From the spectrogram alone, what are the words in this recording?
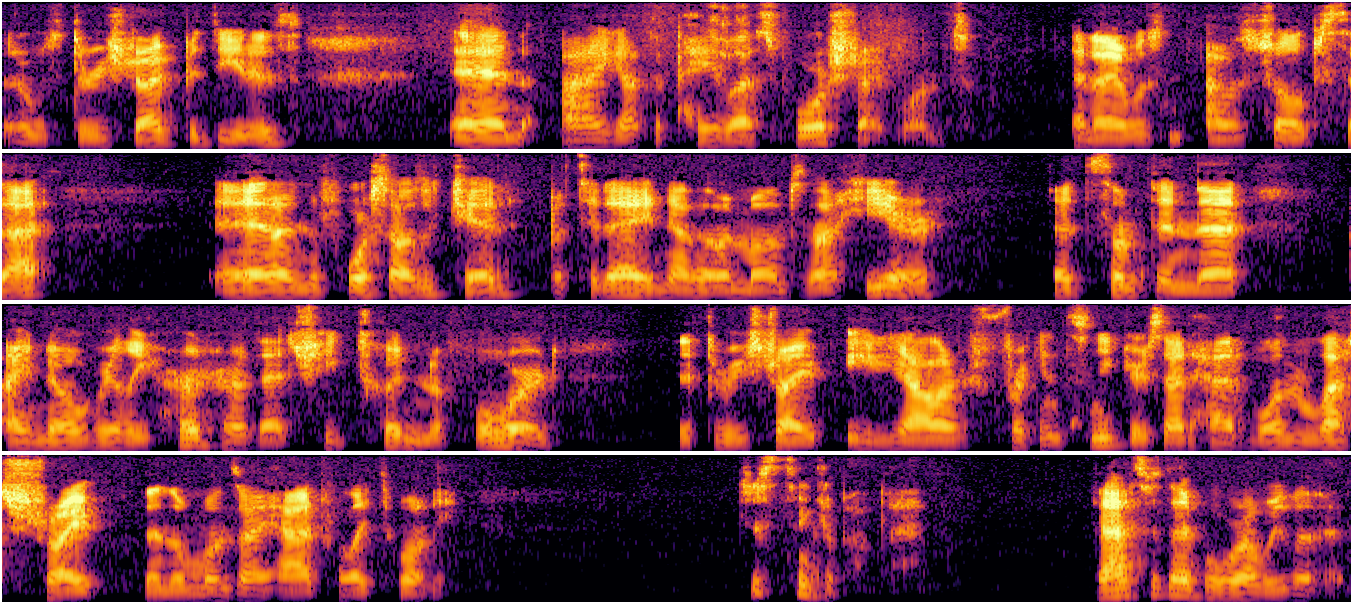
and it was three striped Adidas, and I got the Payless four striped ones. And I was I was so upset and of course I was a kid. But today, now that my mom's not here, that's something that I know really hurt her that she couldn't afford the three stripe eighty dollar freaking sneakers that had one less stripe than the ones I had for like twenty. Just think about that. That's the type of world we live in.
